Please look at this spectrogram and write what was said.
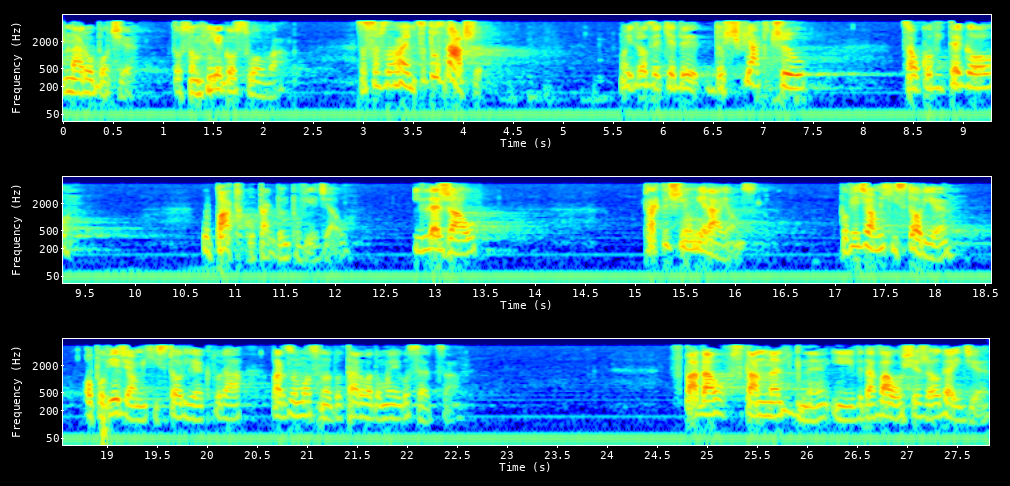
na robocie. To są jego słowa. Zastanawiam co to znaczy. Moi drodzy, kiedy doświadczył całkowitego upadku, tak bym powiedział, i leżał praktycznie umierając, powiedział mi historię, opowiedział mi historię, która bardzo mocno dotarła do mojego serca wpadał w stan maligny i wydawało się, że odejdzie.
